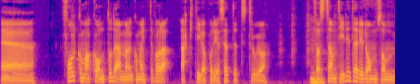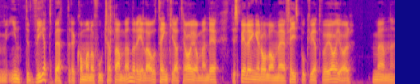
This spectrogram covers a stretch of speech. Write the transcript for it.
Eh, folk kommer ha konto där men de kommer inte vara aktiva på det sättet tror jag. Fast samtidigt är det de som inte vet bättre kommer nog fortsätta använda det hela och tänker att ja, ja, men det, det spelar ingen roll om eh, Facebook vet vad jag gör. Men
